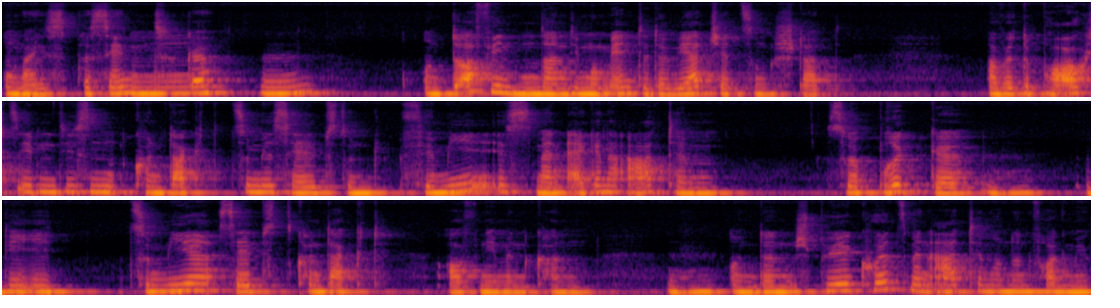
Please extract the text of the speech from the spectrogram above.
Und man ist präsent. Mhm. Gell? Mhm. Und da finden dann die Momente der Wertschätzung statt. Aber da braucht es eben diesen Kontakt zu mir selbst. Und für mich ist mein eigener Atem so eine Brücke, mhm. wie ich zu mir selbst Kontakt aufnehmen kann. Mhm. Und dann spüre ich kurz meinen Atem und dann frage ich mich,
